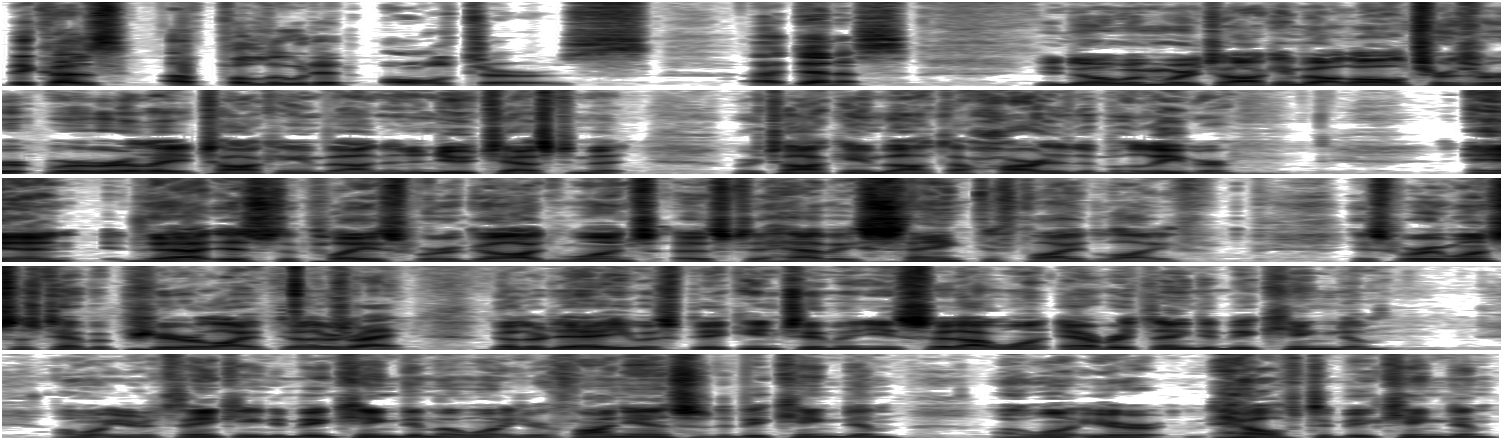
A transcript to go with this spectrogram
because of polluted altars. Uh, Dennis. You know, when we're talking about altars, we're, we're really talking about in the New Testament, we're talking about the heart of the believer. And that is the place where God wants us to have a sanctified life. It's where He wants us to have a pure life. The That's other, right. The other day, He was speaking to me and He said, I want everything to be kingdom. I want your thinking to be kingdom. I want your finances to be kingdom. I want your health to be kingdom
